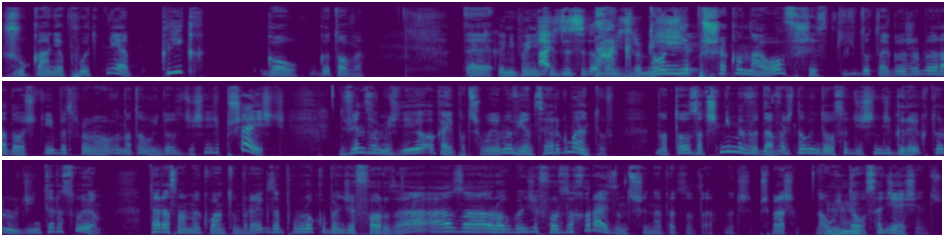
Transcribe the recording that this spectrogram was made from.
szukania płyt. Nie, klik, go, gotowe. Tak, tylko nie powinniście zdecydować. Tak, zrobić... to nie przekonało wszystkich do tego, żeby radośnie i bezproblemowo na ten Windows 10 przejść. Więc wymyślili, ok, potrzebujemy więcej argumentów. No to zacznijmy wydawać na Windowsa 10 gry, które ludzi interesują. Teraz mamy Quantum Break, za pół roku będzie Forza, a za rok będzie Forza Horizon 3 na PC. Znaczy, przepraszam, na mhm. Windowsa 10.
